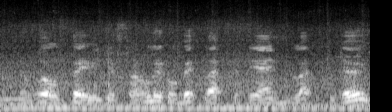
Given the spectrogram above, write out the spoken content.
And there will be just a little bit left at the end left to do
